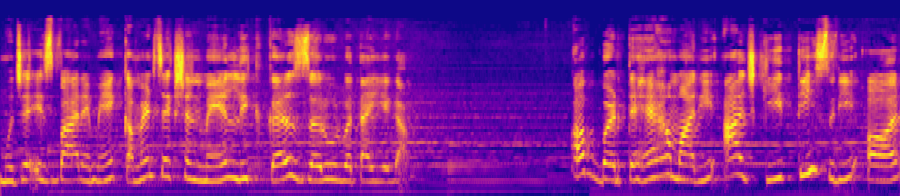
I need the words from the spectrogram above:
मुझे इस बारे में कमेंट सेक्शन में लिखकर ज़रूर बताइएगा। अब बढ़ते हैं हमारी आज की तीसरी और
